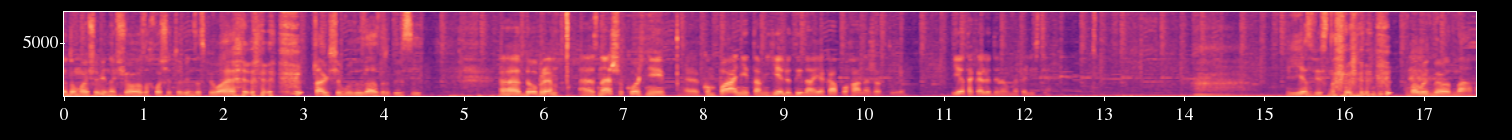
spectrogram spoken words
Я думаю, що він, якщо захоче, то він заспіває так, що буду заздрити всі. Е, Добре, Е, знаєш, у кожній е, компанії там є людина, яка погано жартує. Є така людина в металісті? Є, звісно. Мабуть, не одна.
